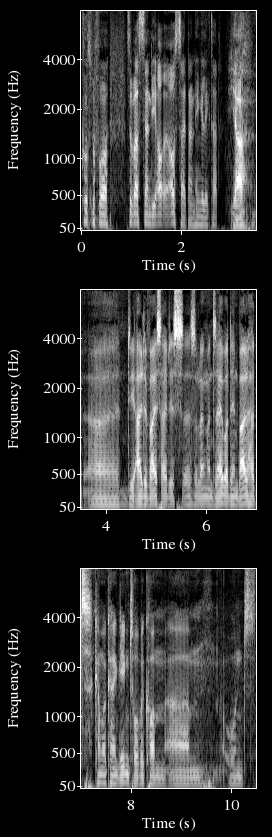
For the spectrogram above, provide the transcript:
kurz bevor Sebastian die Auszeit dann hingelegt hat. Ja, äh, die alte Weisheit ist, äh, solange man selber den Ball hat, kann man kein Gegentor bekommen. Ähm, und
